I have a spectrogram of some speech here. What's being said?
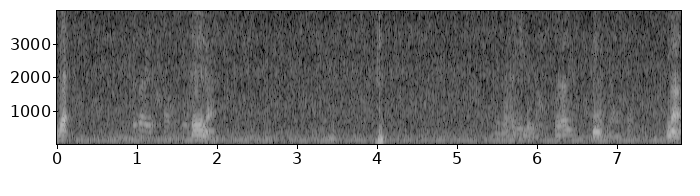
لا اي نعم نعم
